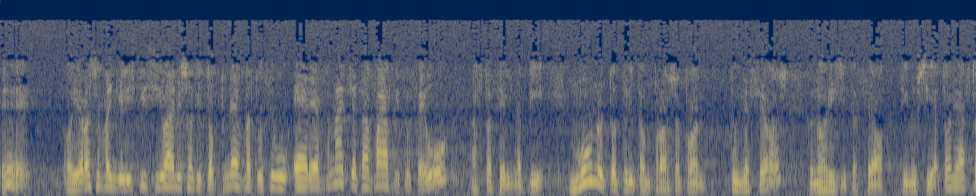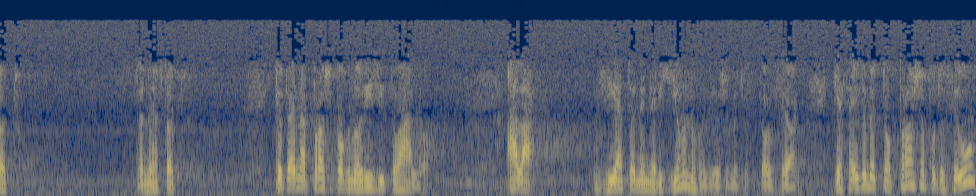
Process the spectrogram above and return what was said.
ε, ο Ιερός Ευαγγελιστής Ιωάννης ότι το Πνεύμα του Θεού ερευνά και τα βάθη του Θεού αυτό θέλει να πει. Μόνο το τρίτον πρόσωπο που είναι Θεός γνωρίζει το Θεό την ουσία τον εαυτό του. Τον εαυτό του. Και το ένα πρόσωπο γνωρίζει το άλλο αλλά δια των ενεργειών γνωρίζουμε τον Θεό και θα είδαμε το πρόσωπο του Θεού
